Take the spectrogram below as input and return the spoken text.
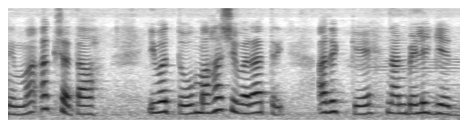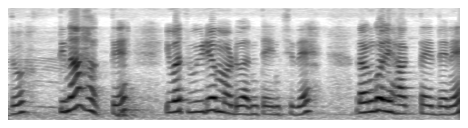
ನಿಮ್ಮ ಅಕ್ಷತಾ. ಇವತ್ತು ಮಹಾಶಿವರಾತ್ರಿ. ಅದಕ್ಕೆ ನಾನು ಬೆಳಿಗ್ಗೆ ಎದ್ದು ದಿನ ಹಾಕ್ತೆ, ಇವತ್ತು ವಿಡಿಯೋ ಮಾಡುವಂತೆ ಎನಿಸಿದೆ ರಂಗೋಲಿ ಹಾಕ್ತಾ ಇದ್ದೇನೆ.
